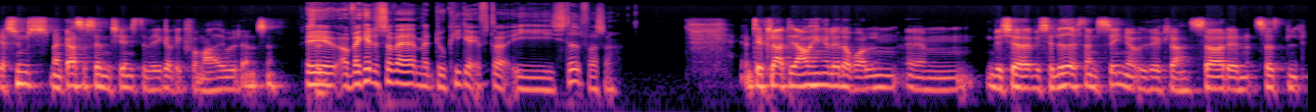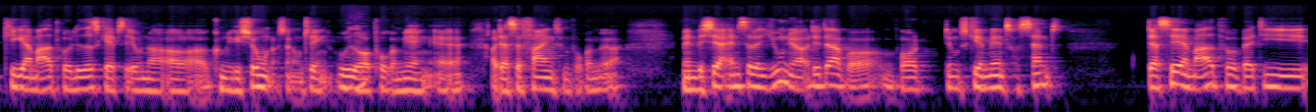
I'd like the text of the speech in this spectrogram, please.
jeg synes, man gør sig selv en tjeneste ved ikke at lægge for meget i uddannelse. Øh, og hvad kan det så være, at du kigger efter i stedet for sig? Det er klart, det afhænger lidt af rollen. Øhm, hvis, jeg, hvis jeg leder efter en seniorudvikler, så, er det, så kigger jeg meget på lederskabsevner og, og kommunikation og sådan nogle ting, ud over programmering øh, og deres erfaring som programmør. Men hvis jeg ansætter junior, og det er der, hvor, hvor det måske er mere interessant, der ser jeg meget på, hvad de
